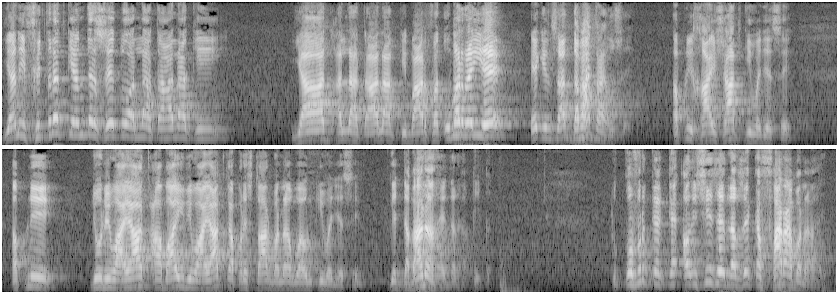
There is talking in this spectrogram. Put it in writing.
یعنی فطرت کے اندر سے تو اللہ تعالی کی یاد، اللہ تعالی کی معرفت ابھر رہی ہے، ایک انسان دباتا ہے اسے۔ اپنی خواہشات کی وجہ سے، اپنی جو روایات، آبائی روایات کا پرستار بنا ہوا ان کی وجہ سے، یہ دبانا ہے در حقیقت۔ تو کفر اور اسی سے لفظ کفارہ بنا ہے۔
